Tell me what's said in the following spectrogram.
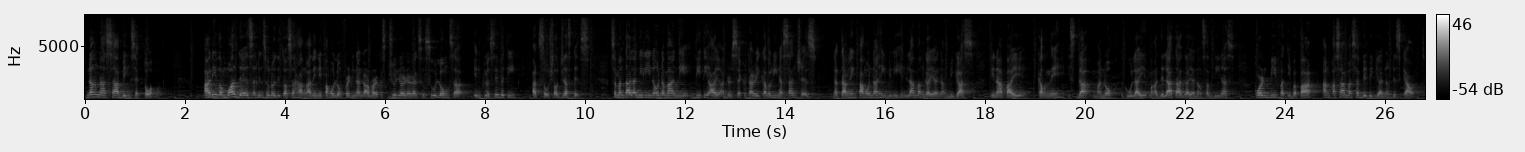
ng nasabing sektor. Ani Romualdez, alinsunod dito sa hangarin ni Pangulong Ferdinand R. Marcos Jr. na nagsusulong sa inclusivity at social justice. Samantala nilinaw naman ni DTI Undersecretary Carolina Sanchez na tanging pangunahing bilihin lamang gaya ng bigas, tinapay, karne, isda, manok, gulay, mga delata gaya ng sardinas, corned beef at iba pa ang kasama sa bibigyan ng discount.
